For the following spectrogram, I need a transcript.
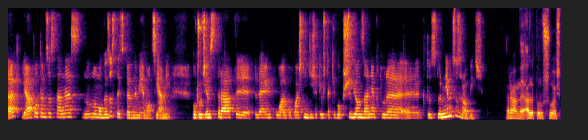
Tak? Ja potem zostanę, no, no mogę zostać z pewnymi emocjami, poczuciem straty, lęku albo właśnie gdzieś jakiegoś takiego przywiązania, które, e, z którym nie wiem, co zrobić. Rany, ale poruszyłaś,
